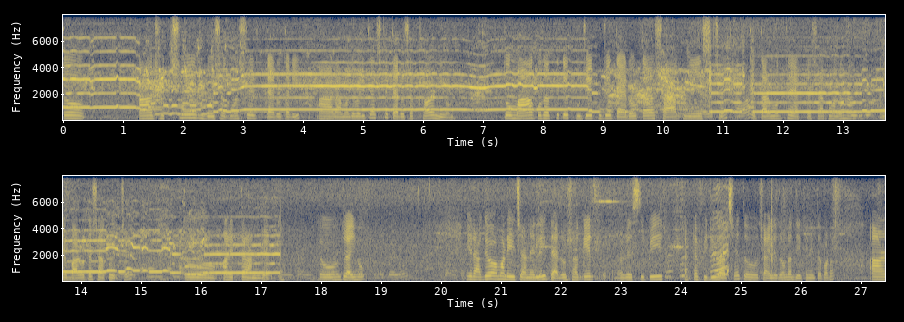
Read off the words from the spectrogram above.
তো আজ হচ্ছে বৈশাখ মাসের তেরো তারিখ আর আমাদের বাড়িতে আজকে তেরো শাক খাওয়ার নিয়ম। তো মা কোথার থেকে খুঁজে খুঁজে তেরোটা শাক নিয়ে এসছে। তো তার মধ্যে একটা শাক মনে হয় মানে বারোটা শাক হয়েছে। তো আরেকটা আনবে আর কি। তো যাই হোক, এর আগেও আমার এই চ্যানেলেই তেরো শাকের রেসিপির একটা ভিডিও আছে, তো চাইলে তোমরা দেখে নিতে পারো। আর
